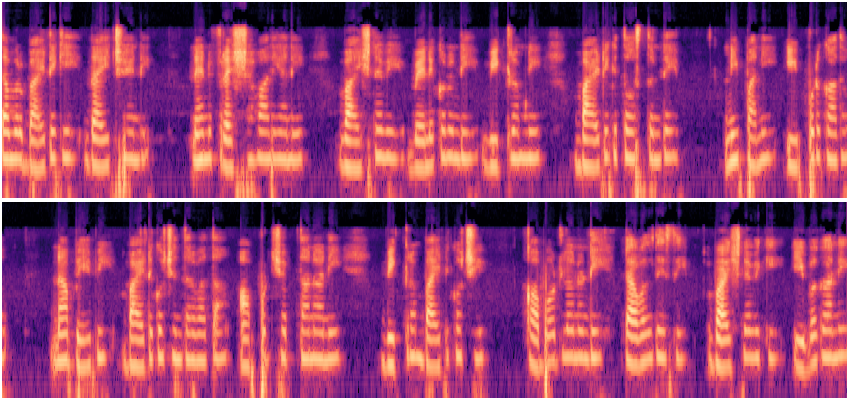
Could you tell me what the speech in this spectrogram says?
తమరు బయటికి దయచేయండి. నేను ఫ్రెష్ అవ్వాలి అని వైష్ణవి వెనుక నుండి విక్రమ్ని బయటికి తోస్తుంటే నీ పని ఇప్పుడు కాదు. నా బేబీ బయటకు వచ్చిన తర్వాత అప్పుడు చెప్తానని విక్రమ్ బయటకొచ్చి కబోర్డ్లో నుండి టవల్ తీసి వైష్ణవికి ఇవ్వగానే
